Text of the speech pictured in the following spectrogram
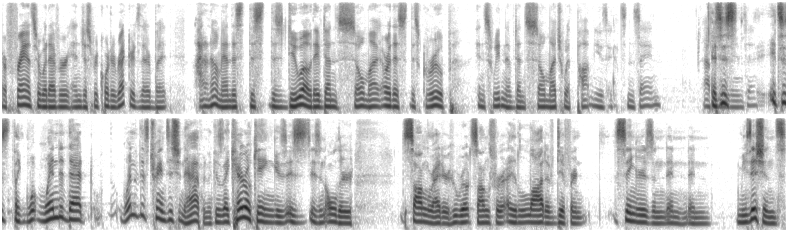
or France or whatever, and just recorded records there. But I don't know, man. This this this duo, they've done so much, or this this group in Sweden have done so much with pop music. It's insane. It's just, insane. it's just like when did that, when did this transition happen? Because like Carole King is is is an older songwriter who wrote songs for a lot of different singers and and and musicians,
